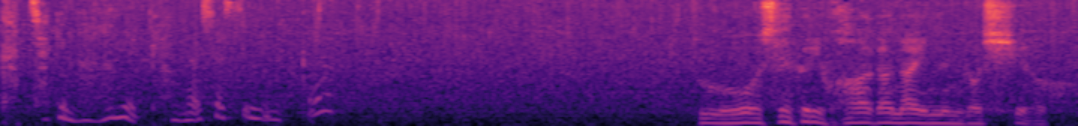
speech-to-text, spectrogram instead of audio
갑자기 마음이 변하셨습니까? 무엇에 그리 화가 나 있는 것이오?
